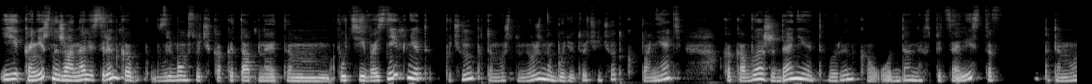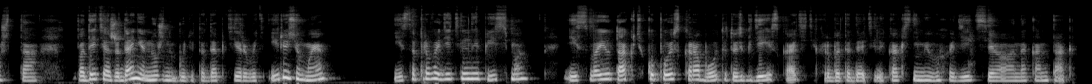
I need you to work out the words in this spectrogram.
И, конечно же, анализ рынка в любом случае как этап на этом пути возникнет. Почему? Потому что нужно будет очень четко понять, каковы ожидания этого рынка от данных специалистов, потому что под эти ожидания нужно будет адаптировать и резюме, и сопроводительные письма, и свою тактику поиска работы, то есть где искать этих работодателей, как с ними выходить э, на контакт.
